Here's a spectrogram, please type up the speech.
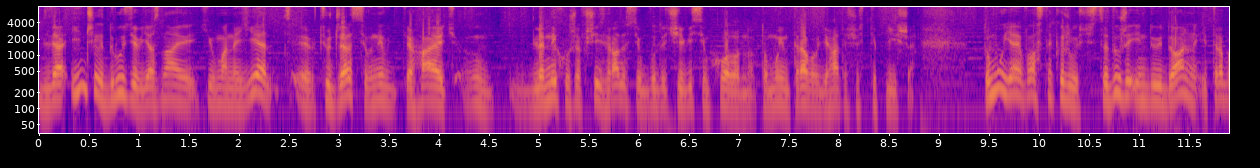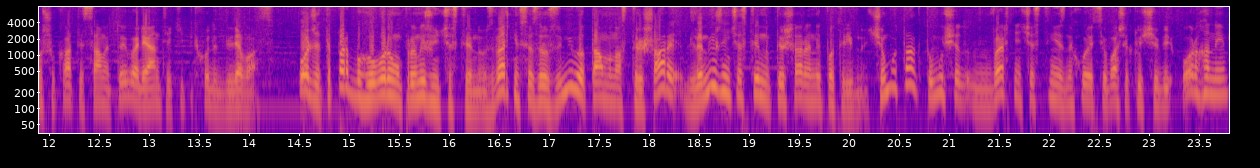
для інших друзів, я знаю, які в мене є, цю джерсі вони вдягають, ну, для них уже в 6 градусів буде чи 8 холодно, тому їм треба вдягати щось тепліше. Тому я власне кажу, що це дуже індивідуально і треба шукати саме той варіант, який підходить для вас. Отже, тепер поговоримо про нижню частину. З верхнім все зрозуміло, там у нас три шари. Для нижньої частини три шари не потрібно. Чому так? Тому що в верхній частині знаходяться ваші ключові органи,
